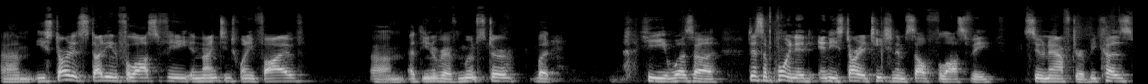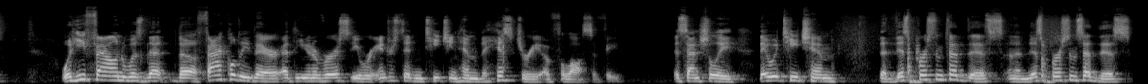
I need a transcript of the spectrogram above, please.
Um, he started studying philosophy in 1925 um, at the University of Munster, but he was uh, disappointed and he started teaching himself philosophy soon after because what he found was that the faculty there at the university were interested in teaching him the history of philosophy. Essentially, they would teach him that this person said this, and then this person said this,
